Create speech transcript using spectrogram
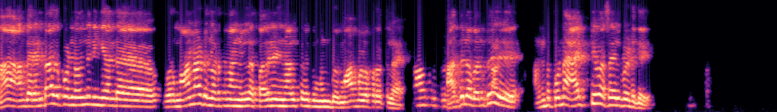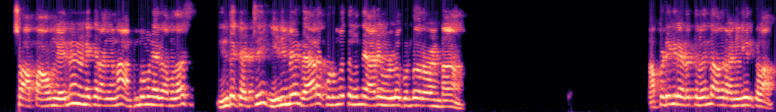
ஆஹ் அந்த ரெண்டாவது பொண்ணு வந்து நீங்க அந்த ஒரு மாநாடு நடத்துனாங்கல்ல பதினைஞ்சு நாட்களுக்கு முன்பு மாமல்லபுரத்துல. அதுல வந்து அந்த பொண்ணு ஆக்டிவா செயல்படுது. சோ அப்ப அவங்க என்ன நினைக்கிறாங்கன்னா அன்புமணி ராமதாஸ் இந்த கட்சி இனிமேல் வேற குடும்பத்துல இருந்து யாரையும் உள்ள கொண்டு வர வேண்டாம். அப்படிங்கிற இடத்துல இருந்து அவர் அணுகியிருக்கலாம்.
